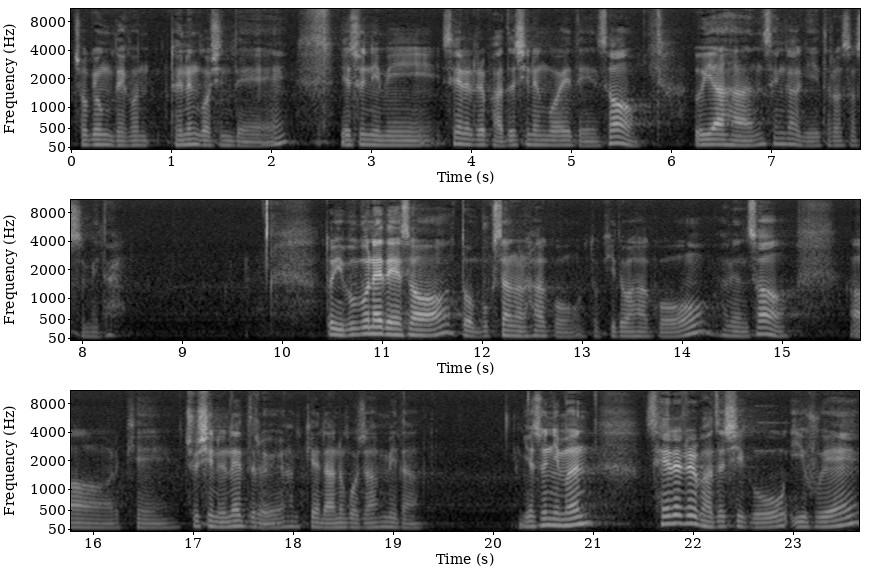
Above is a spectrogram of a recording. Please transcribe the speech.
적용되는 것인데 예수님이 세례를 받으시는 거에 대해서 의아한 생각이 들었었습니다. 또 이 부분에 대해서 또 묵상을 하고 또 기도하고 하면서 어, 이렇게 주신 은혜들을 함께 나누고자 합니다. 예수님은 세례를 받으시고 이후에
